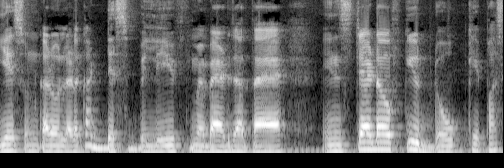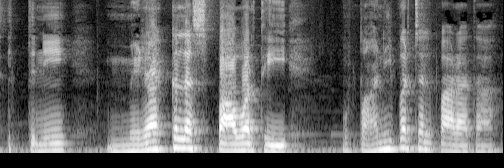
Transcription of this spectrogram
ये सुनकर वो लड़का डिसबिलीफ में बैठ जाता है। इंस्टेड ऑफ़ कि डॉग के पास इतनी मिराकलस पावर थी, वो पानी पर चल पा रहा था।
